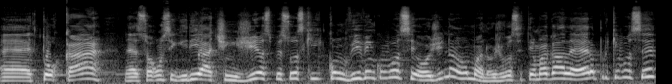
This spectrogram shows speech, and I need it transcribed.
é, tocar, né? só conseguiria atingir as pessoas que convivem com você. Hoje não, mano. Hoje você tem uma galera porque você,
